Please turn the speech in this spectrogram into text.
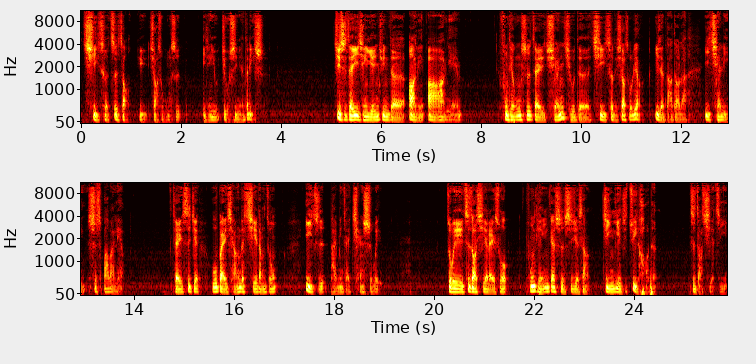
汽车制造与销售公司，已经有九十年的历史。即使在疫情严峻的二零二二年，丰田公司在全球的汽车的销售量依然达到了。一千零四十八万辆，在世界五百强的企业当中，一直排名在前十位。作为制造企业来说，丰田应该是世界上经营业绩最好的制造企业之一。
